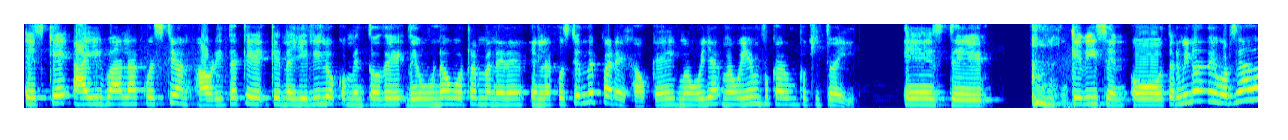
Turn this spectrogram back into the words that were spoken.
Es que ahí va la cuestión. Ahorita que, que Nayeli lo comentó de, de, una u otra manera, en la cuestión de pareja, ¿ok? Me voy a, me voy a enfocar un poquito ahí. Este, que dicen, o termino divorciada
